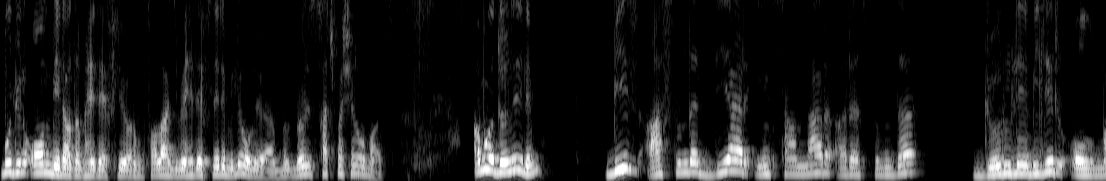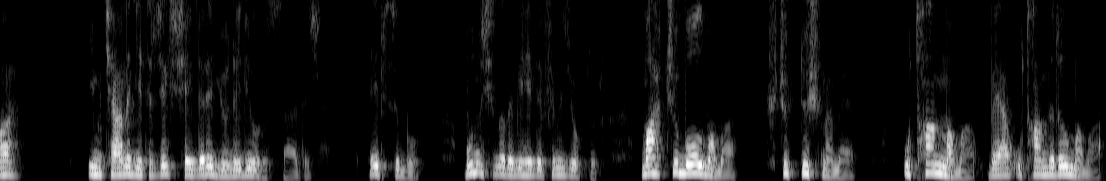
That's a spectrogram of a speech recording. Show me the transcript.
bugün 10 bin adım hedefliyorum falan gibi hedefleri bile oluyor. Böyle saçma şey olmaz. Ama dönelim. Biz aslında diğer insanlar arasında görülebilir olma imkanı getirecek şeylere yöneliyoruz sadece. Hepsi bu. Bunun dışında da bir hedefimiz yoktur. Mahcup olmama, küçük düşmeme, utanmama veya utandırılmama,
